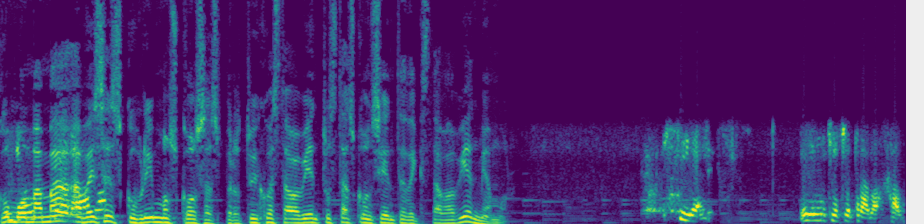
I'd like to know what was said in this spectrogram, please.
Como Yo mamá, a veces cubrimos cosas, pero tu hijo estaba bien, tú estás consciente de que estaba bien, mi amor. Sí, Alex. Mi muchacho trabajaba.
